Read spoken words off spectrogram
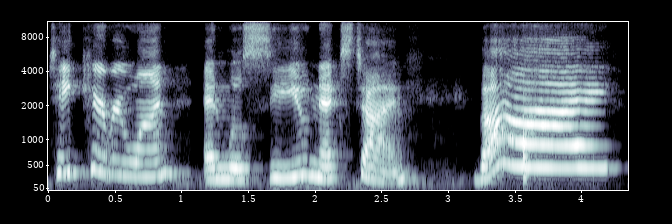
Take care, everyone, and we'll see you next time. Bye.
